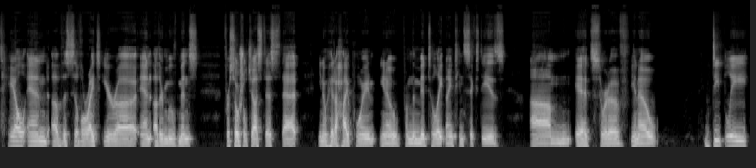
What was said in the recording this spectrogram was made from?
tail end of the civil rights era and other movements for social justice that you know, hit a high point, you know, from the mid to late 1960s. Um, it's sort of, you know, deeply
